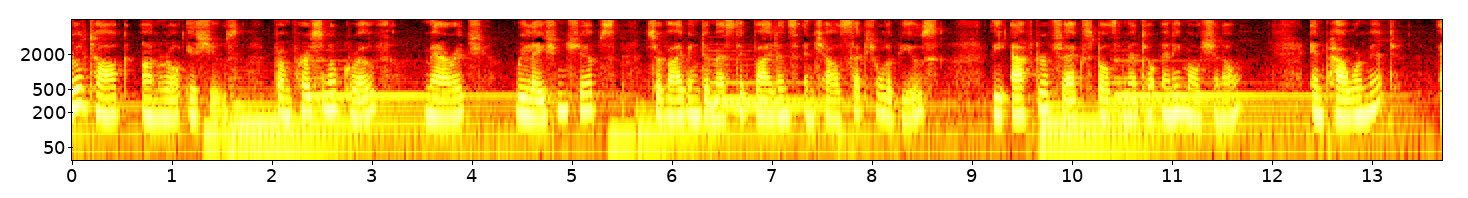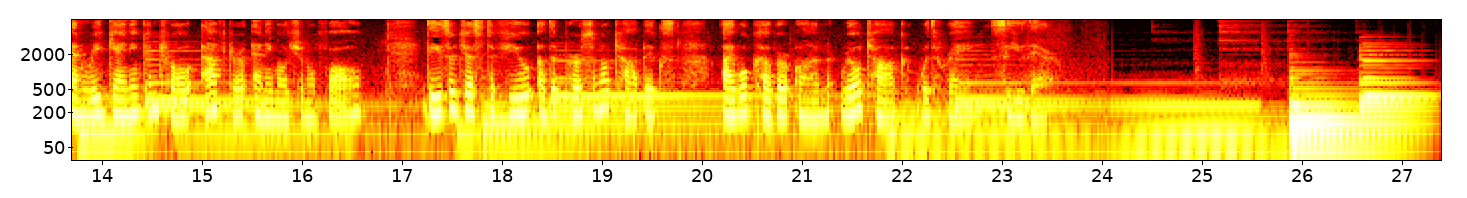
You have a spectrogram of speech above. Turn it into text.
Real talk on real issues from personal growth, marriage, relationships, surviving domestic violence and child sexual abuse, the after effects, both mental and emotional, empowerment, and regaining control after an emotional fall. These are just a few of the personal topics I will cover on Real Talk with Ray. See you there.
